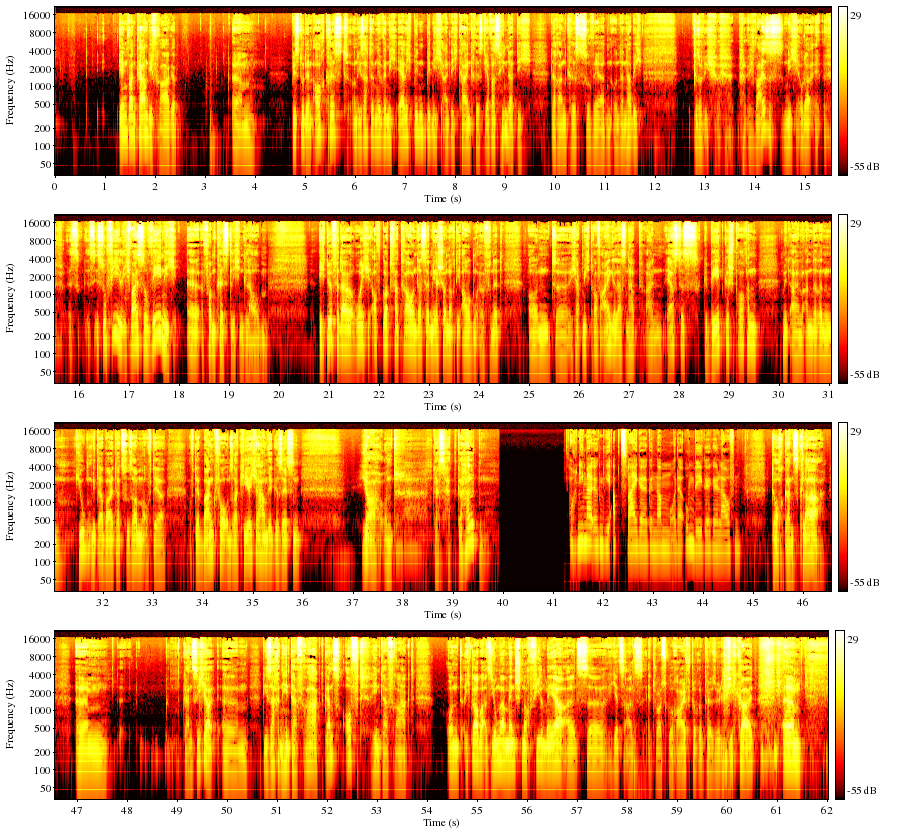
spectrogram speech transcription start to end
irgendwann kam die Frage, ähm, bist du denn auch Christ? Und ich sagte, nee, wenn ich ehrlich bin, bin ich eigentlich kein Christ. Ja, was hindert dich daran, Christ zu werden? Und dann habe ich gesagt, ich, ich weiß es nicht oder es, es ist so viel, ich weiß so wenig äh, vom christlichen Glauben. Ich dürfe da ruhig auf Gott vertrauen, dass er mir schon noch die Augen öffnet. Und äh, ich habe mich darauf eingelassen, habe ein erstes Gebet gesprochen mit einem anderen Jugendmitarbeiter zusammen auf der, auf der Bank vor unserer Kirche haben wir gesessen. Ja, und das hat gehalten auch nie mal irgendwie Abzweige genommen oder Umwege gelaufen? Doch, ganz klar. Ähm, ganz sicher ähm, die Sachen hinterfragt, ganz oft hinterfragt. Und ich glaube, als junger Mensch noch viel mehr als äh, jetzt als etwas gereiftere Persönlichkeit. ähm,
